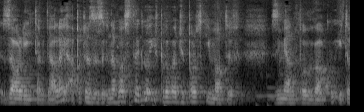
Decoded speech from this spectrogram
e, Zoli i tak dalej, a potem zrezygnował z tego i wprowadził polski motyw zmian pół roku i to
